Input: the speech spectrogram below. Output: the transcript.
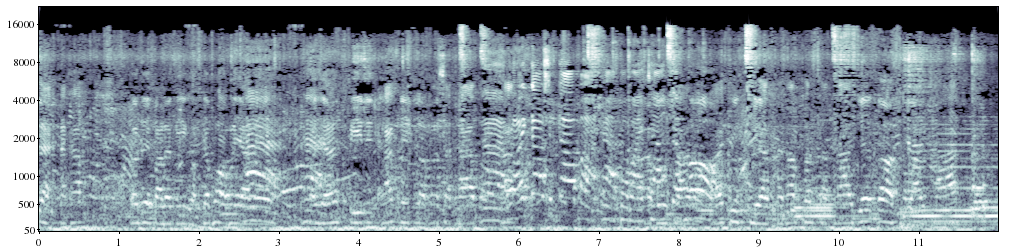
แหละนะครับ ก็ด้วยบารมีของเจ้าพ่อพญาแลเพราะฉะนั้นปีหนึงครั้งหนึ่งเรามาศรัทธาต่อค่ะครับ199บาทค่ะถวายช้างเจ้าพ่อถวายทูบเทียนนะครับถ้าศรัทธาเยอะก็ถวายช้าง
